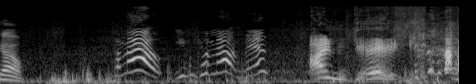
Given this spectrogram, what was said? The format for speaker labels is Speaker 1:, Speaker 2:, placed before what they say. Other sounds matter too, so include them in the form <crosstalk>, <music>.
Speaker 1: Go.
Speaker 2: Come out! You can come out, man!
Speaker 3: I'm gay! <laughs>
